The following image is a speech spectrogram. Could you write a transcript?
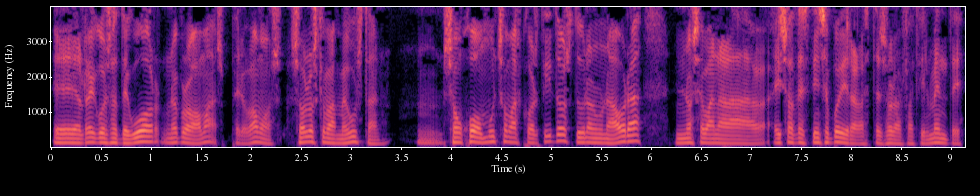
el Railways of the War, no he probado más, pero vamos, son los que más me gustan. Son juegos mucho más cortitos, duran una hora, no se van a la... Ace of Destiny se puede ir a las tres horas fácilmente.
